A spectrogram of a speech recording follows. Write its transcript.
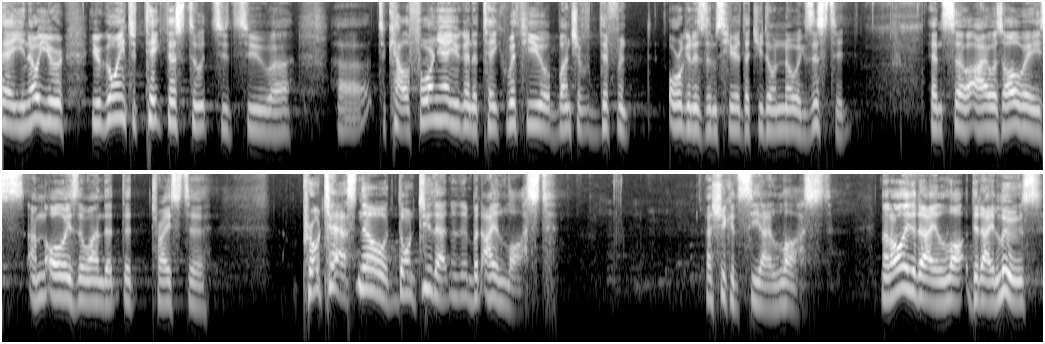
say, you know, you're, you're going to take this to, to, to, uh, uh, to California. You're going to take with you a bunch of different organisms here that you don't know existed. And so I was always, I'm always the one that, that tries to protest. No, don't do that. But I lost. As you can see, I lost. Not only did I, lo- did I lose,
